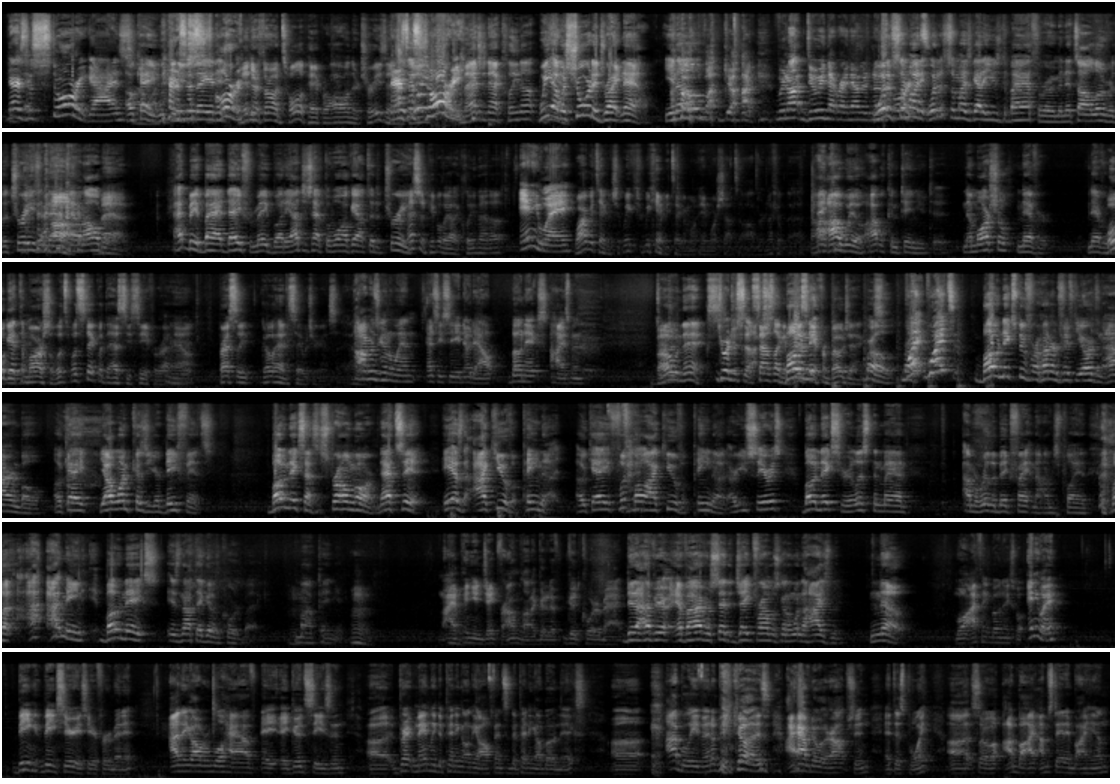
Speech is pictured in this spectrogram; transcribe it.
There's a story, guys. okay, Oh, well, can There's you a say it? And story. then they're throwing toilet paper all on their trees. and There's a everything. story. Imagine that cleanup. We have a shortage right now. You know. Oh my god, we're not doing that right now. There's no What if sports. somebody? What if somebody's got to use the bathroom and it's all over the trees in oh, downtown oh, Auburn? man. That'd be a bad day for me, buddy. I just have to walk out to the tree. Imagine the people that got to clean that up. Anyway, Why are we taking? sh- We, we can't be taking more, any more shots at Auburn. I feel bad. I, I will. I will continue to. Now, Marshall, never, never. We'll get to. Marshall. Let's let's stick with the SEC for right All now. Presley, go ahead and say what you're going to say. Auburn's gonna win SEC, no doubt. Bo Nix, Heisman. Bo Nix. Georgia sucks. Sounds like a Bo biscuit Nix- from Bojangles. bro. bro What? What? Bo Nix threw for 150 yards in the Iron Bowl. Okay, y'all won because of your defense. Bo Nix has a strong arm. That's it. He has the IQ of a peanut. Okay, football IQ of a peanut. Are you serious, Bo Nix? If you're listening, man, I'm a really big fan. No, I'm just playing. But I, I mean, Bo Nix is not that good of a quarterback, in my opinion. Mm. My opinion, Jake Fromm's not a good good quarterback. Did I have, ever- have I ever said that Jake Fromm was going to win the Heisman? No. Well, I think Bo Nix will. Anyway, being being serious here for a minute, I think Auburn will have a, a good season, uh, mainly depending on the offense and depending on Bo Nix. Uh, I believe in him because I have no other option at this point. Uh, so I'm by. I'm standing by him.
